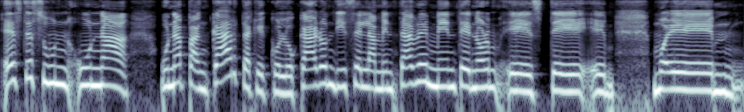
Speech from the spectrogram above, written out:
esta es un, una una pancarta que colocaron dice lamentablemente este eh, eh,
